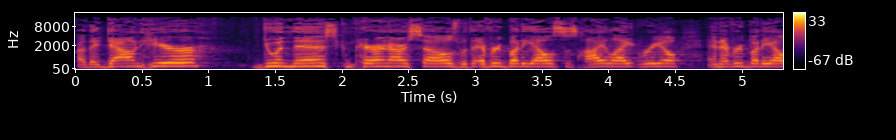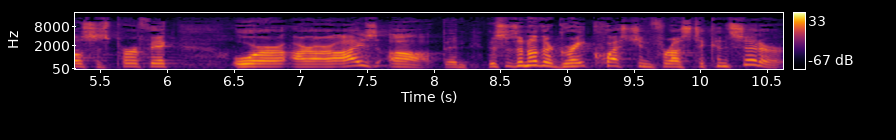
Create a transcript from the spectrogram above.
Are they down here doing this, comparing ourselves with everybody else's highlight reel and everybody else is perfect? Or are our eyes up? And this is another great question for us to consider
